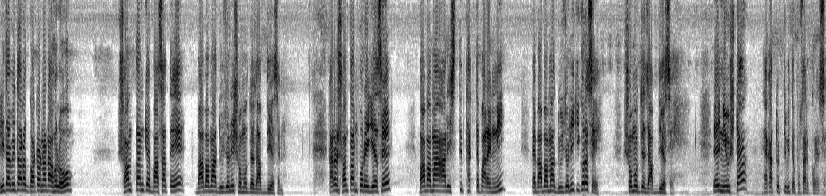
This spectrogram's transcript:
হৃদয় বিদারক ঘটনাটা হলো, সন্তানকে বাঁচাতে বাবা মা দুজনই সমুদ্রে জাপ দিয়েছেন। কারণ সন্তান পড়ে গিয়েছে, বাবা মা আর স্থির থাকতে পারেননি, তাই বাবা মা দুইজনই কি করেছে? সমুদ্রে জাপ দিয়েছে। এই নিউজটা একাত্তর টিভিতে প্রচার করেছে।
